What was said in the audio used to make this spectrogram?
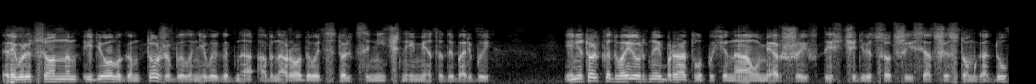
Революционным идеологам тоже было невыгодно обнародовать столь циничные методы борьбы. И не только двоюродный брат Лопухина, умерший в 1966 году,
